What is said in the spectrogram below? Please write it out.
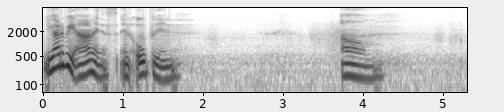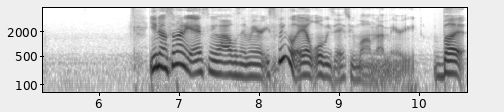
you got to be honest and open. Um, you know, somebody asked me why I wasn't married. So people always ask me why I'm not married, but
